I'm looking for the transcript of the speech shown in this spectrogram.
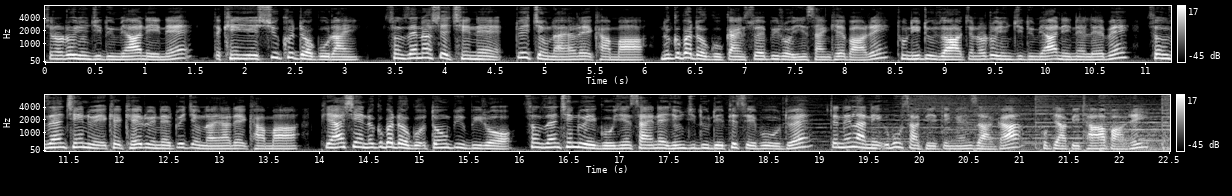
ကျွန်တော်တို့ယုံကြည်သူများအနေနဲ့သခင်ယေရှုခရစ်တော်ကိုယ်တိုင်စွန်စဲနောက်ဆက်ခြင်းနဲ့တွေ့ကြုံလာရတဲ့အခါမှာနှုတ်ကပတ်တော်ကိုကင်ဆွဲပြီးတော့ရင်ဆိုင်ခဲ့ပါတယ်။ထိုနည်းတူစွာကျွန်တော်တို့ယုံကြည်သူများအနေနဲ့လည်းပဲစုံစမ်းခြင်းတွေအခက်အခဲတွေနဲ့တွေ့ကြုံလာရတဲ့အခါမှာဖျားရှင်နှုတ်ကပတ်တော်ကိုအသုံးပြုပြီးတော့စုံစမ်းခြင်းတွေကိုရင်ဆိုင်တဲ့ယုံကြည်သူတွေဖြစ်စေဖို့အတွက်တနင်္လာနေ့ဥပုသ္စာပြေသင်ခန်းစာကဖော်ပြပေးထားပါတယ်။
